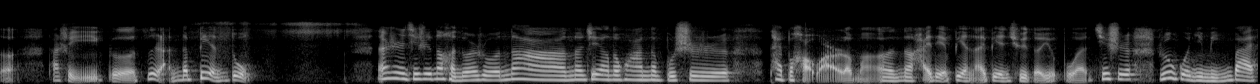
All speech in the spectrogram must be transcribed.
的，它是一个自然的变动。但是其实呢，很多人说，那那这样的话，那不是太不好玩了嘛？嗯，那还得变来变去的又不安。其实如果你明白，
